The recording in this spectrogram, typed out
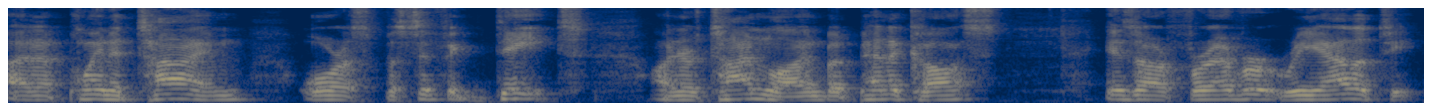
an appointed time or a specific date on your timeline, but Pentecost is our forever reality.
